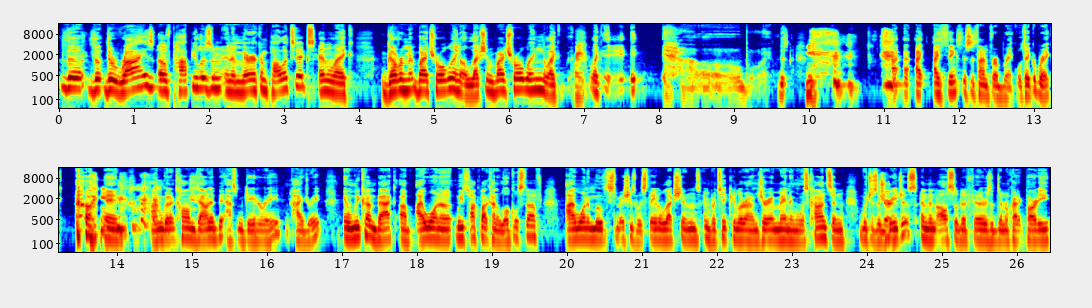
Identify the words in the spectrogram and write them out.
the the the rise of populism in American politics and like government by trolling, election by trolling, like right. like it, it, oh boy, this. Yeah. I, I, I, think this is time for a break. We'll take a break, and I'm going to calm down a bit, have some Gatorade, hydrate, and when we come back. Um, I want to. We talk about kind of local stuff. I want to move to some issues with state elections, in particular around gerrymandering in Wisconsin, which is sure. egregious, and then also the failures of the Democratic Party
